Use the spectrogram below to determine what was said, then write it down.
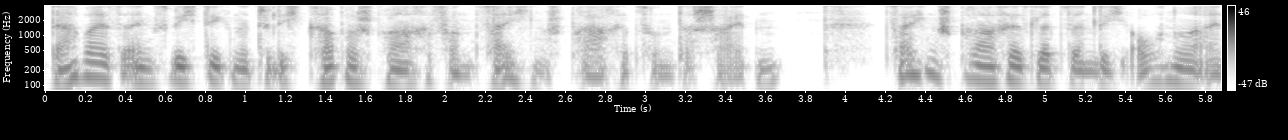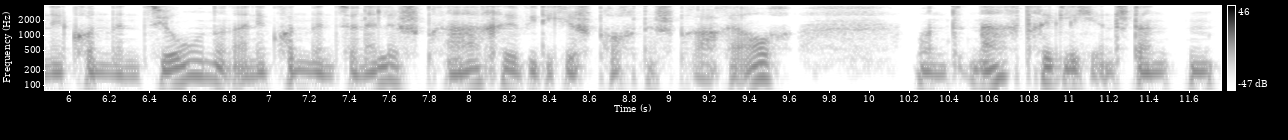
Dabei ist eigentlich wichtig, natürlich Körpersprache von Zeichensprache zu unterscheiden. Zeichensprache ist letztendlich auch nur eine Konvention und eine konventionelle Sprache, wie die gesprochene Sprache auch, und nachträglich entstanden.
